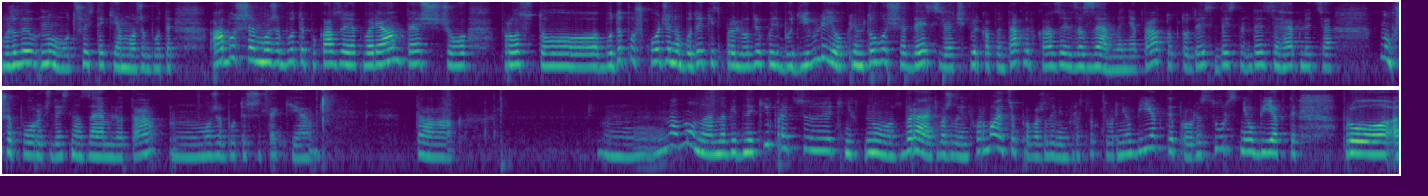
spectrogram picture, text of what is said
можливо, ну от щось таке може бути. Або ще може бути, показує як варіант, те, що просто буде пошкоджено, буде якийсь прильот якусь будівлю, і окрім того, ще десь е, четвірка пентаклів вказує заземлення, та тобто десь десь десь загепнеться, ну ще поруч, десь на землю, та може бути ще таке. Так. Ну, ну, навідники працюють, ну, збирають важливу інформацію про важливі інфраструктурні об'єкти, про ресурсні об'єкти, про е,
